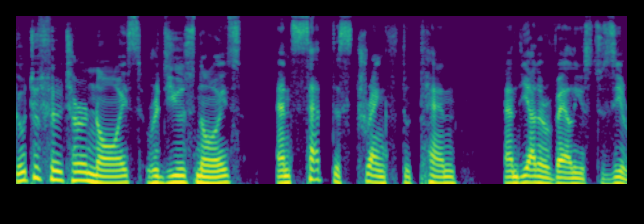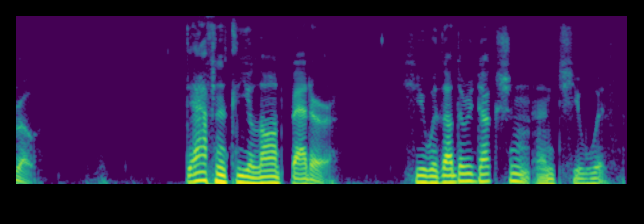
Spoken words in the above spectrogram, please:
Go to filter, noise, reduce noise, and set the strength to 10 and the other values to 0. Definitely a lot better. Here without the reduction and here with.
